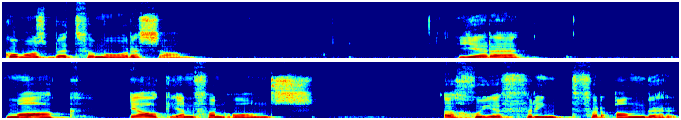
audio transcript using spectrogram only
Kom ons bid vanmôre saam. Here, maak elkeen van ons 'n goeie vriend vir ander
